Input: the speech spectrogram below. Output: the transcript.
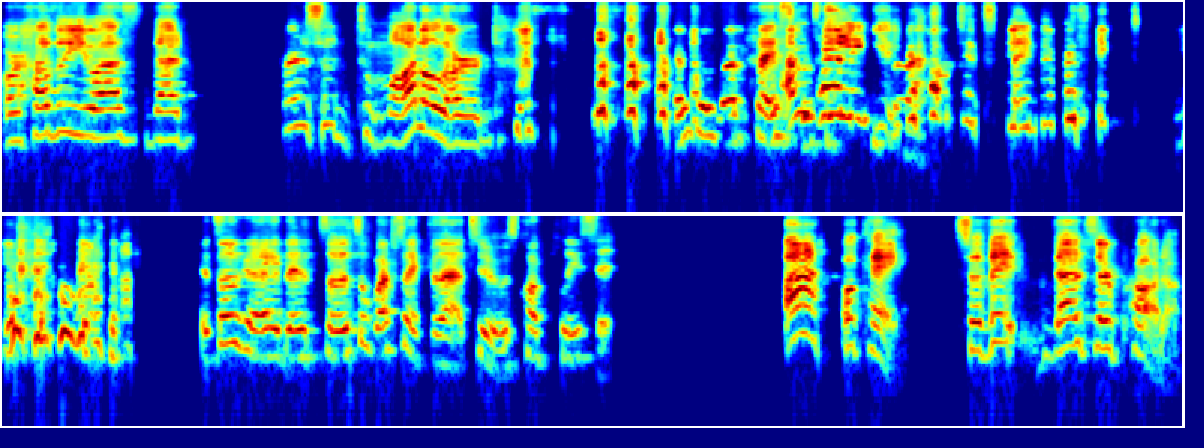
Or how do you ask that person to model or I'm telling you, you have to explain everything to me. it's okay. So it's a website for that too. It's called Placeit. Ah, okay. So they that's their product.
